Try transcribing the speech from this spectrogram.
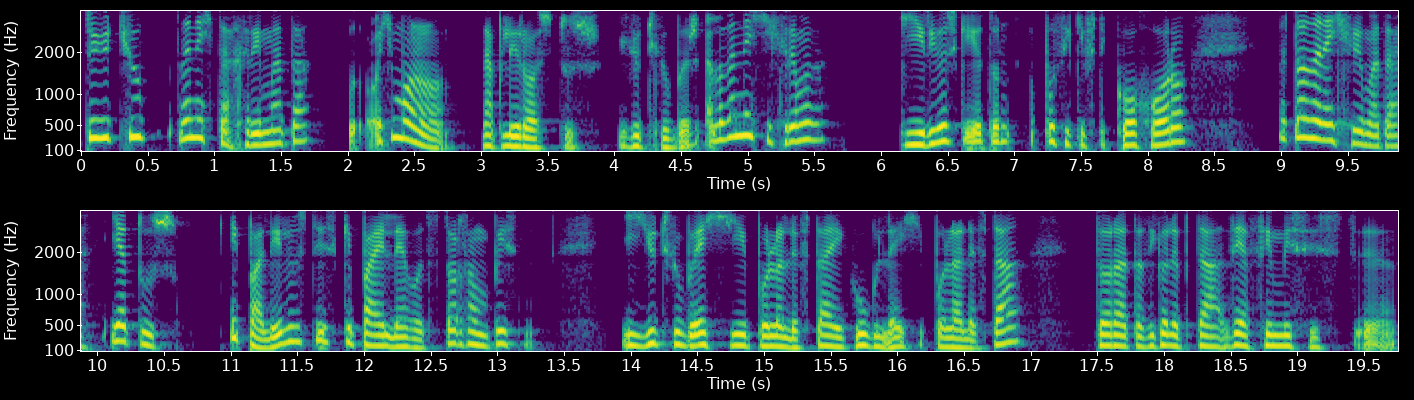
το YouTube δεν έχει τα χρήματα όχι μόνο να πληρώσει τους YouTubers αλλά δεν έχει χρήματα κυρίως και για τον αποθηκευτικό χώρο. Μετά δεν έχει χρήματα για τους υπαλλήλους της και πάει λέγοντας. Τώρα θα μου πεις η YouTube έχει πολλά λεφτά, η Google έχει πολλά λεφτά. Τώρα τα δύο λεπτά διαφήμισης ε,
